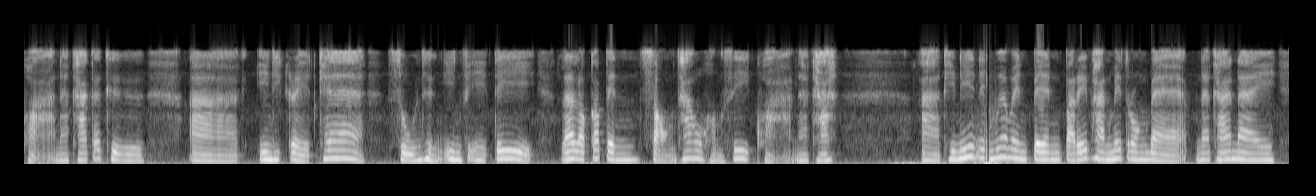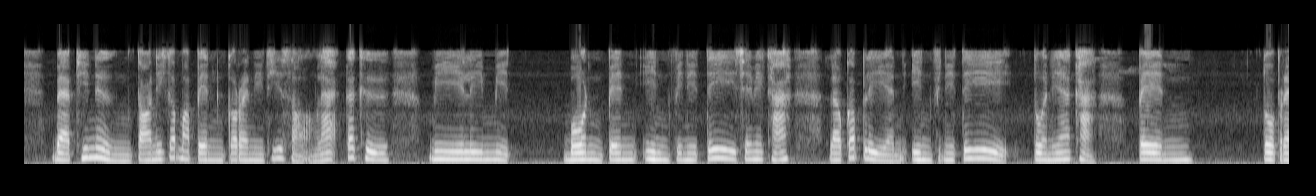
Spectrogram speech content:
ขวานะคะ ก็คือ integrate แค่ 0 ถึง infinity แล้วเราก็เป็น 2 เท่าของซีกขวานะคะทีนี้ในเมื่อมันเป็นปริพันธ์ไม่ตรงแบบนะคะในแบบที่ 1 ตอนนี้ก็มาเป็นกรณีที่ 2 และก็คือมีลิมิต บนเป็น infinity ใช่ไหมคะ แล้วก็เปลี่ยน infinity ตัวนี้ค่ะ เป็นตัวแปร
